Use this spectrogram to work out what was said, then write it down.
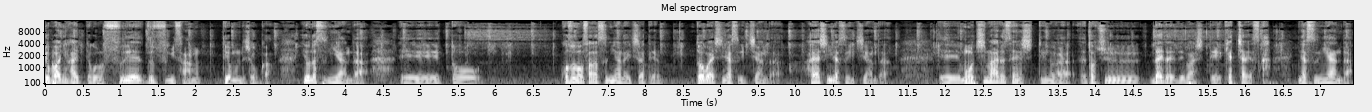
4番に入ってこの末包さんって読むんでしょうか。4打数2安打。えーっと、小園3打数2安打1打点。堂林2打数1安打。林2打数1安打。えー、持丸選手っていうのが途中、代打で出まして、キャッチャーですか。2打数2安打。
